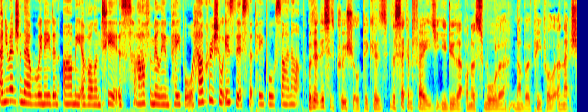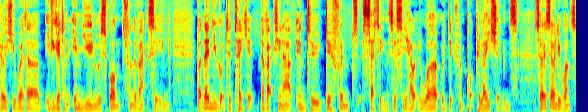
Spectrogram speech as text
And you mentioned there we need an army of volunteers, half a million people. How crucial is this that people sign up? Well, this is crucial because the second phase, you do that on a smaller number of people, and that shows you whether, if you get an immune response from the vaccine, but then you've got to take it, the vaccine out into different settings to see how it would work with different populations. So it's only once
